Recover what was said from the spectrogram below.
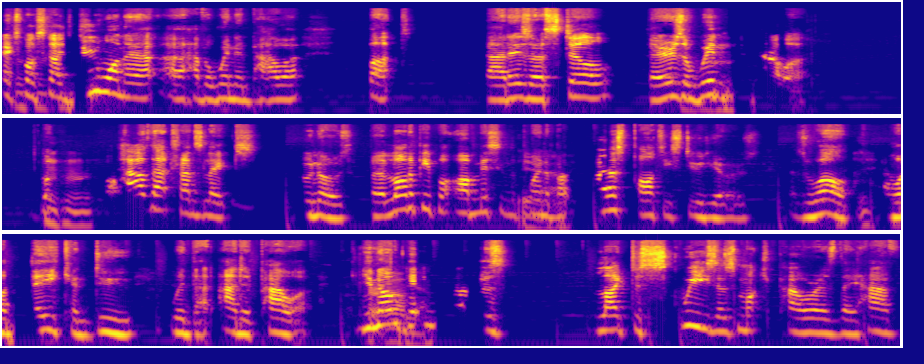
Xbox Mhm. guys do want to uh, have a win in power, but that is a still there is a win in power. But- Mhm. How that translates, who knows? But a lot of people are missing the point Yeah. about first party studios as well and what they can do with that added power. You know, game developers like to squeeze as much power as they have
